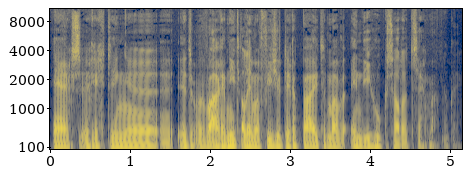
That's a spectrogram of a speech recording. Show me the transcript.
Ergens richting... eh, het waren niet alleen maar fysiotherapeuten, maar in die hoek zat het, zeg maar. Oké.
